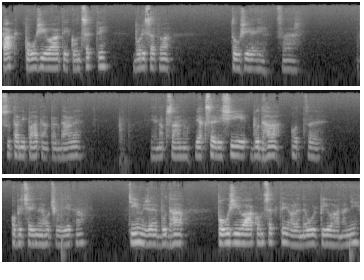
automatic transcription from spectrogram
Pak používá ty koncepty bodhisattva, to už je i v, v Sutanipáta a tak dále, je napsáno, jak se liší Buddha od eh, obyčejného člověka, tím, že Buddha používá koncepty, ale neulpívá na nich.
